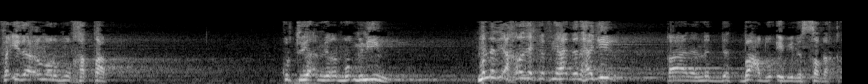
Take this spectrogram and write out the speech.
فإذا عمر بن الخطاب قلت يا أمير المؤمنين ما الذي أخرجك في هذا الهجير؟ قال ندت بعض إبل الصدقة.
